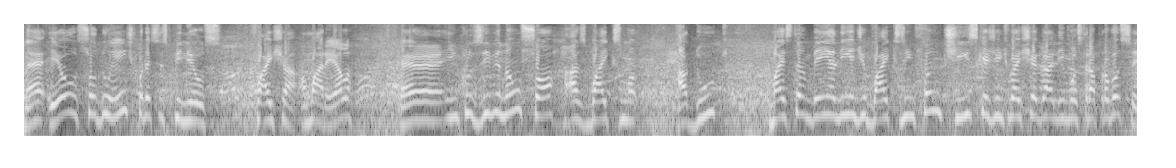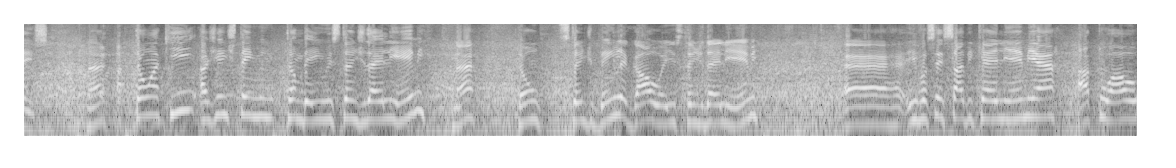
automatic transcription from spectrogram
Né? Eu sou doente por esses pneus faixa amarela. É, inclusive não só as bikes adulto, mas também a linha de bikes infantis que a gente vai chegar ali e mostrar para vocês. Né? Então aqui a gente tem também o stand da LM, né? Então stand bem legal aí, stand da LM. É, e vocês sabem que a LM é a atual,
